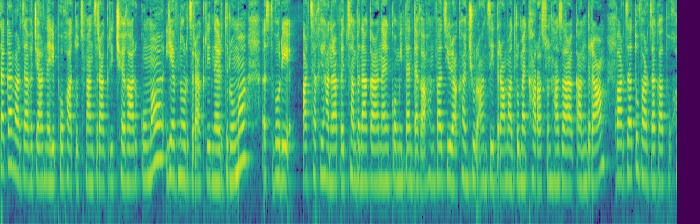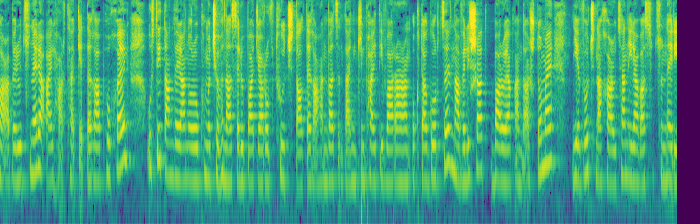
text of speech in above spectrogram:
Սակայն վարձավճարների փոխհատուցման ծրագրի չեղարկումը եւ նոր ծրագրի ներդրումը, ըստ որի Արցախի Հանրապետության բնակարանային կոմիտեն տեղահանված յուրաքանչյուր անձի տրամադրում է 40 հազարական դրամ, վարձատու վարձակալ փոխհարաբերությունները այլ հարթակ է տեղափոխել, ուստի տան վերանորոգումը չվնասելու պատճառով թույլ չտալ տեղահանված ընտանիքին փայտի վառարան օգտագործելն ավելի շատ բարոյական դաշտում է եւ ոչ նախարարության իրավասությունների։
